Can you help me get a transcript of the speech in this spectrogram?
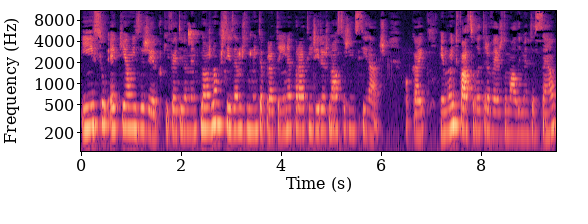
e isso é que é um exagero, porque efetivamente nós não precisamos de muita proteína para atingir as nossas nossas necessidades. Ok? É muito fácil, através de uma alimentação,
